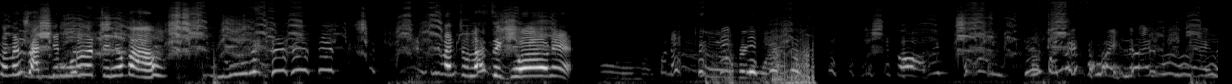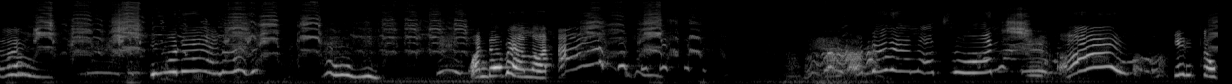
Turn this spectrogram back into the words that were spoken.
มันเป็นสัตว์กินพืชจริงหรือเปล่า มันจุลศิกเวิลด์เนี่ย ไปไหว เกาะไม่มันไม่ปล่อยเลยมือใหญ่เลยกินไม่ได้เลย วันเดอร์แพรลอดอ้าววันเดอร์แพรลอดสวนโอ้ยกินจุก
